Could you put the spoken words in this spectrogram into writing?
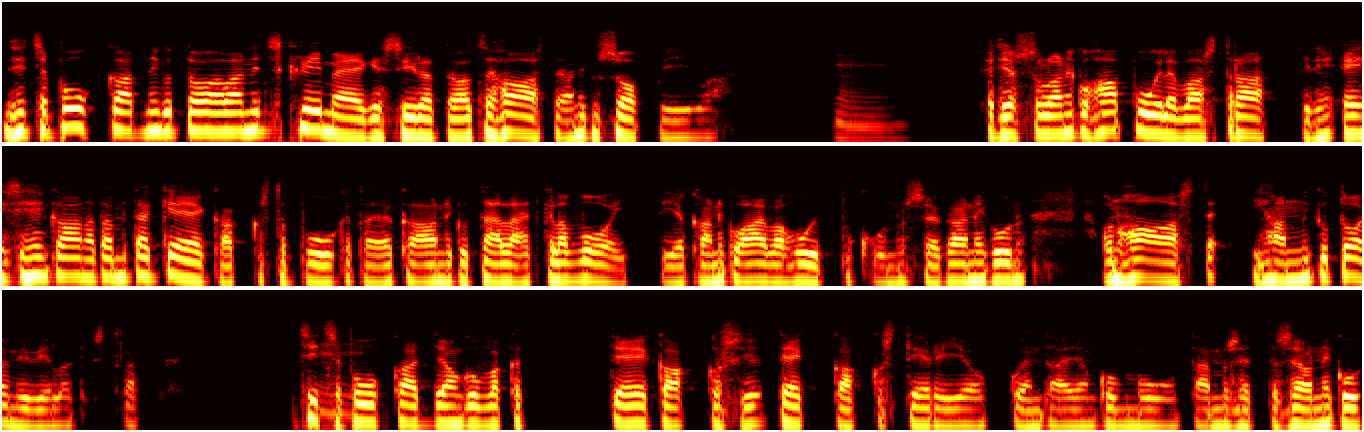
niin sitten sä pukkaat niinku tavallaan niitä skrimejäkin sillä tavalla, että se haaste on niinku sopiva. Mm. Että jos sulla on niinku hapuileva stratti, niin ei siihen kannata mitään G2 puukata, joka on niinku tällä hetkellä voitti, joka on niinku aivan huippukunnossa, joka on, niinku, on haaste ihan niinku toimivillakin stratteilla. Sitten mm. sä puukkaat jonkun vaikka T2, T2 joukkueen tai jonkun muun tämmöisen, että se on niinku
